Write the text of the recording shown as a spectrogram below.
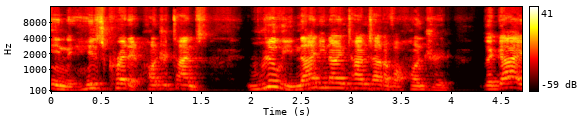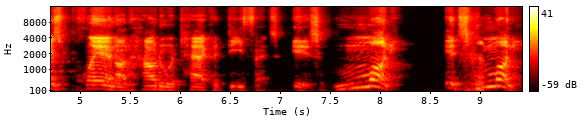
in his credit, 100 times, really 99 times out of 100, the guy's plan on how to attack a defense is money. It's money.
